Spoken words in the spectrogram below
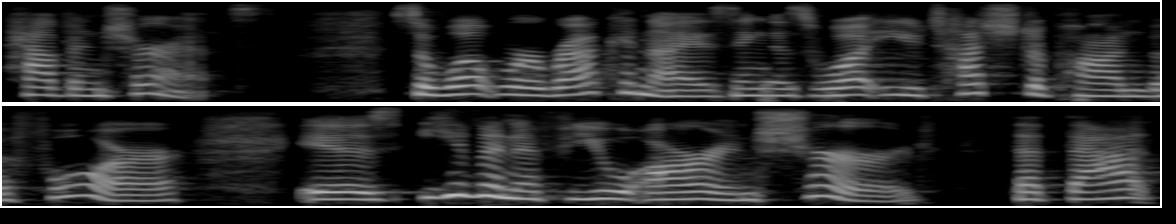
have insurance. So, what we're recognizing is what you touched upon before is even if you are insured, that that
